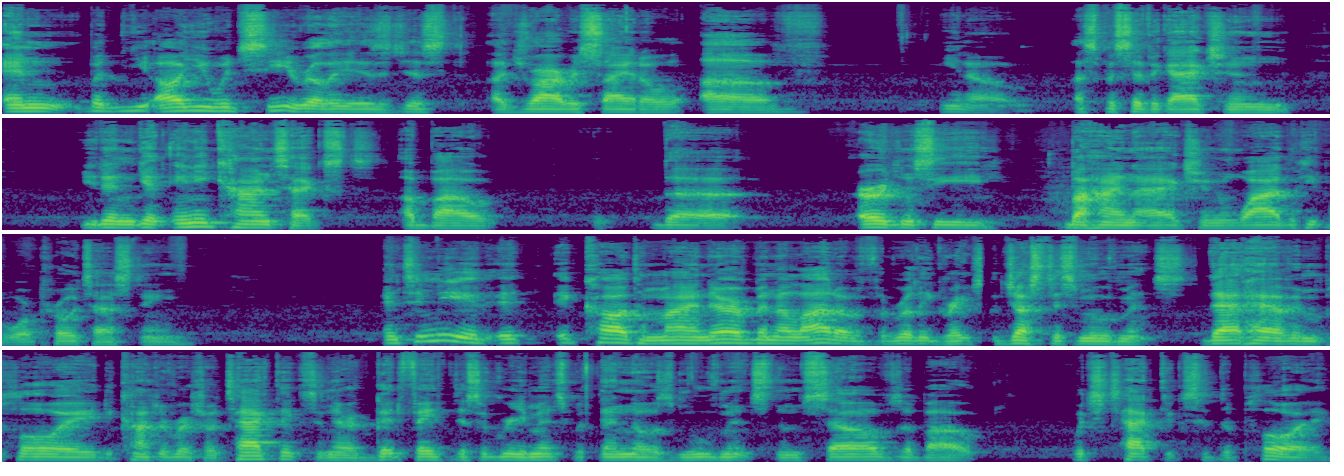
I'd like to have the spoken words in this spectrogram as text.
And but you, all you would see really is just a dry recital of, you know, a specific action. You didn't get any context about the urgency behind the action, why the people were protesting. And to me, it, it, it, called to mind there have been a lot of really great justice movements that have employed controversial tactics, and there are good faith disagreements within those movements themselves about which tactics to deploy.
